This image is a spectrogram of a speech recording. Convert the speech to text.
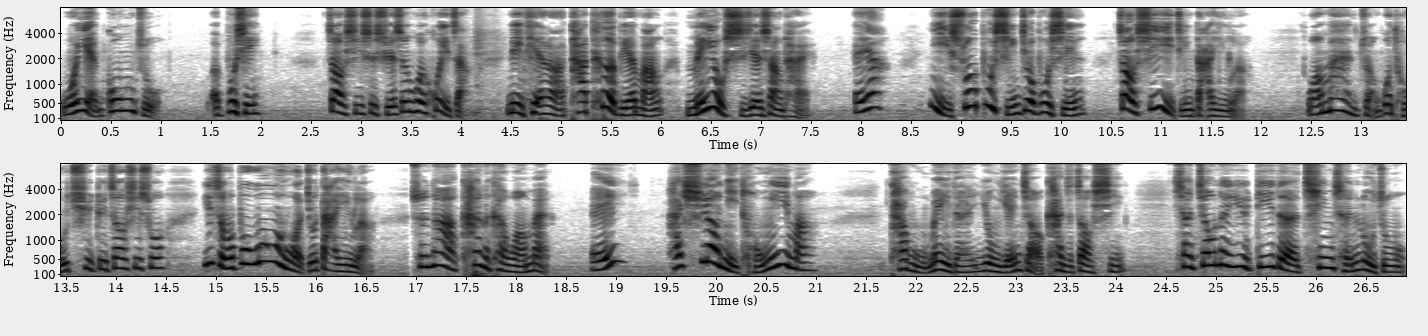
我演公主。呃，不行，赵熙是学生会会长，那天啊，他特别忙，没有时间上台。哎呀，你说不行就不行，赵熙已经答应了。王曼转过头去对赵熙说：“你怎么不问问我就答应了？”孙娜看了看王曼，哎，还需要你同意吗？她妩媚的用眼角看着赵熙，像娇嫩欲滴的清晨露珠，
